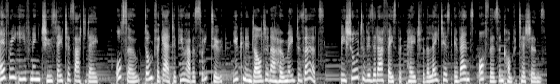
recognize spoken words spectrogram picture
every evening, Tuesday to Saturday. Also, don't forget if you have a sweet tooth, you can indulge in our homemade desserts. Be sure to visit our Facebook page for the latest events, offers, and competitions.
